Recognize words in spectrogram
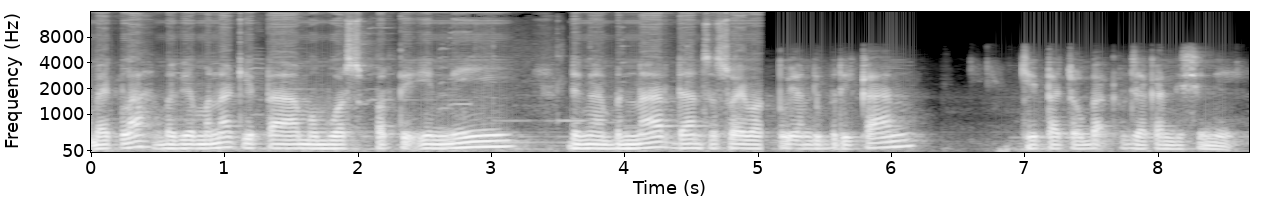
Baiklah, bagaimana kita membuat seperti ini dengan benar dan sesuai waktu yang diberikan? Kita coba kerjakan di sini.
